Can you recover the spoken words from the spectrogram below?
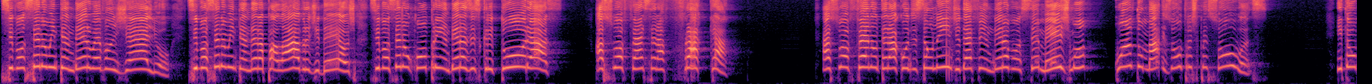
Se você não entender o Evangelho, se você não entender a palavra de Deus, se você não compreender as Escrituras, a sua fé será fraca. A sua fé não terá condição nem de defender a você mesmo, quanto mais outras pessoas. Então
